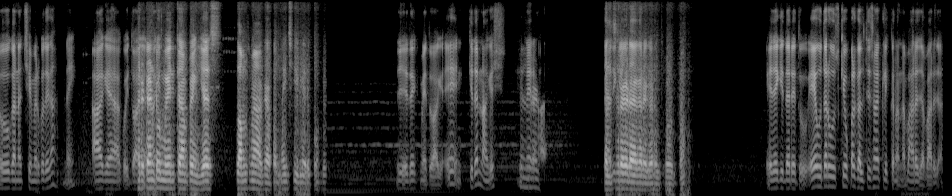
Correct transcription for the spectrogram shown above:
वो गाना अच्छे मेरे को देगा नहीं। आ गया कोई तो return to main campaign yes slums में आ गया पर नहीं चाहिए मेरे को। ये देख मैं तो आ गया। ए किधर नागेश? नहीं. रहा। हेल्थ राइड आया करेगा हेल्थ रोड पे ये देख इधर है तू। ए उधर उसके ऊपर गलती से मैं क्लिक करना बाहर जा बाहर जा।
